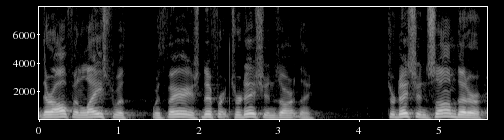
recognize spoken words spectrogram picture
They're often laced with, with various different traditions, aren't they? Traditions, some that are,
